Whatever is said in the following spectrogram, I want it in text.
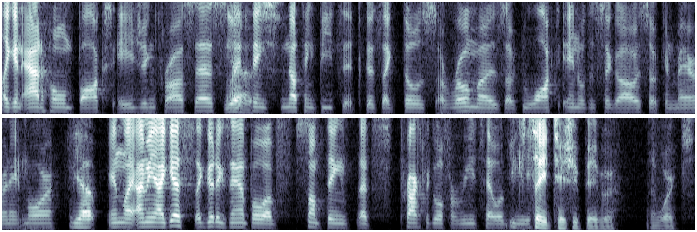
like an at-home box aging process i think nothing beats it because like those aromas are locked in with the cigar so it can marinate more Yep. and like i mean i guess a good example of something that's practical for retail would You be could say tissue paper. That works.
